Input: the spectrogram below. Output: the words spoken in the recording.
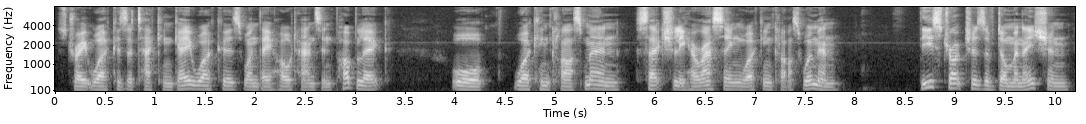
straight workers attacking gay workers when they hold hands in public, or working class men sexually harassing working class women. These structures of domination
